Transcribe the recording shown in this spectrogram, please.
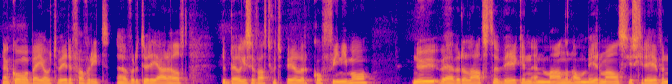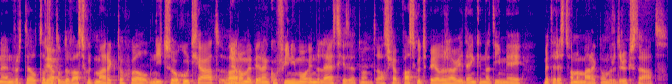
Dan komen we bij jouw tweede favoriet uh, voor de tweede jaarhelft, de Belgische vastgoedspeler Cofinimo. Nu, we hebben de laatste weken en maanden al meermaals geschreven en verteld dat ja. het op de vastgoedmarkt toch wel niet zo goed gaat. Waarom ja. heb je dan Cofinimo in de lijst gezet? Want als vastgoedspeler zou je denken dat hij mee met de rest van de markt onder druk staat.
